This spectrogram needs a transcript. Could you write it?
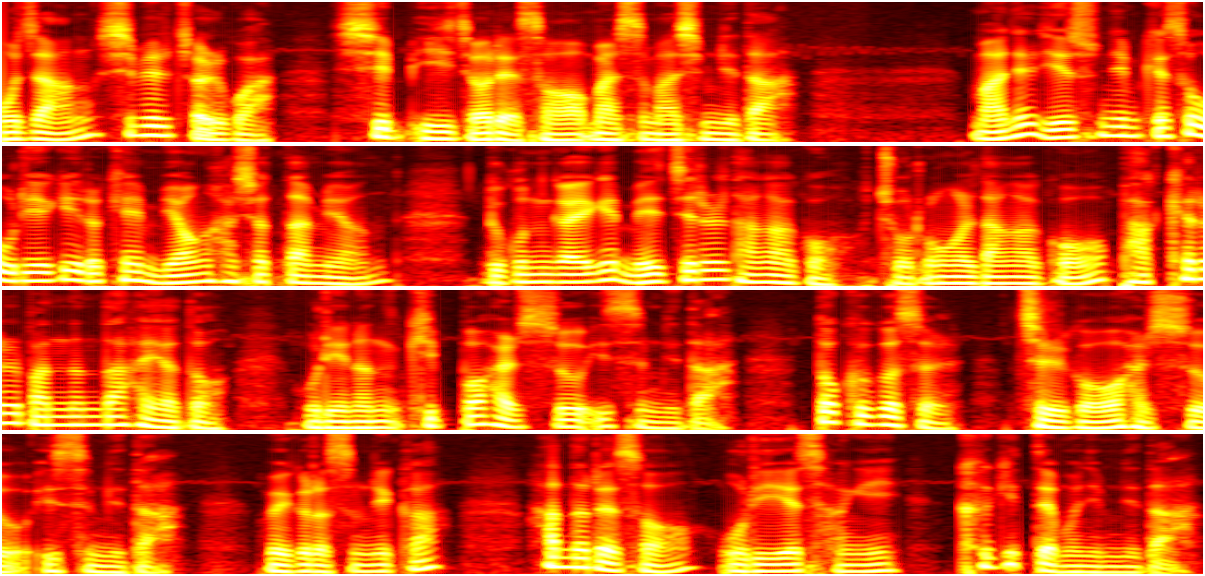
5장 11절과 12절에서 말씀하십니다. 만일 예수님께서 우리에게 이렇게 명하셨다면 누군가에게 매질을 당하고 조롱을 당하고 박해를 받는다 하여도 우리는 기뻐할 수 있습니다. 또 그것을 즐거워할 수 있습니다. 왜 그렇습니까? 하늘에서 우리의 상이 크기 때문입니다.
